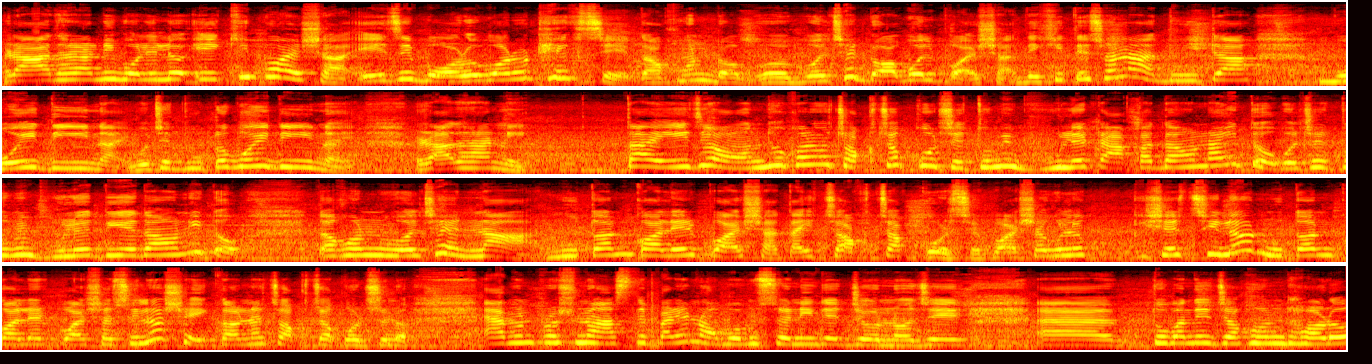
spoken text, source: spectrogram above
রাধারানী বলিল, এ কি পয়সা? এই যে বড় বড় ঠেকছে। তখন বলছে, ডবল পয়সা। দেখিতেছ না, দুইটা বই দিই নাই। বলছে, দুটো বই দিই নাই। রাধারানী তা এই যে অন্ধকারেও চকচক করছে, তুমি ভুলে টাকা দাও নাই তো? বলছে, তুমি ভুলে দিয়ে দাওনি তো? তখন বলছে, না, নূতন কলের পয়সা। তাই চকচক করছে। পয়সাগুলো কিসের ছিল? নূতন কলের পয়সা ছিল, সেই কারণে চকচক করছিল। এমন প্রশ্ন আসতে পারে নবম শ্রেণীদের জন্য যে তোমাদের যখন ধরো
